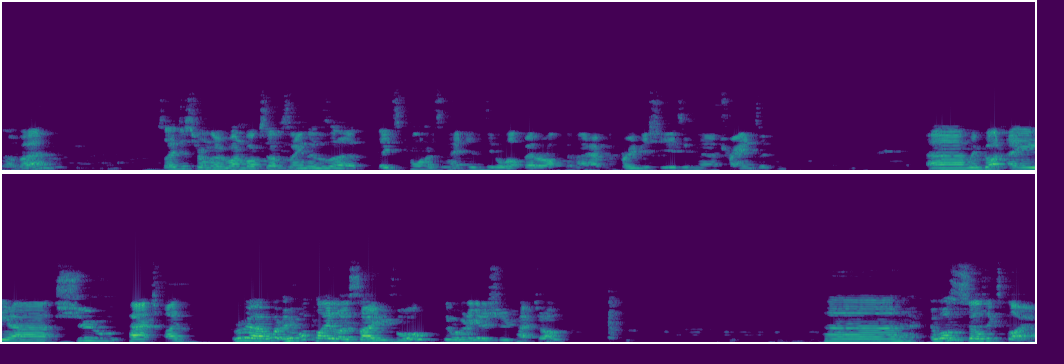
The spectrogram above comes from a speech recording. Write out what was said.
Not bad. So just from the one box I've seen, there's uh, these corners and edges did a lot better off than they have in the previous years in uh, transit. Uh, we've got a uh, shoe patch. I Remember, what, what player did I say before that we're going to get a shoe patch of? Uh, it was a Celtics player.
